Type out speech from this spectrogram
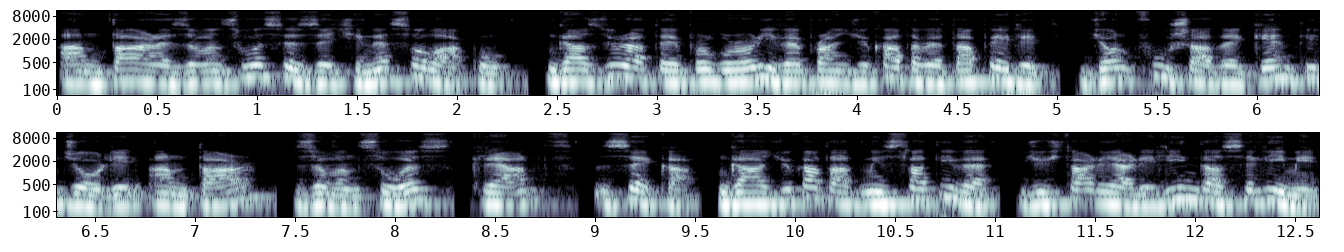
anëtare, Zëvendësuese, Zeqine Sollaku. Nga zyrat e prokurorive pranë gjykatave të Apelit, Gjon Fusha dhe Genti Xholi, anëtar, Zëvendësues, Kleanth, Zeka. Nga Gjykata Administrative, gjyqtarja Rilinda Selimi,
